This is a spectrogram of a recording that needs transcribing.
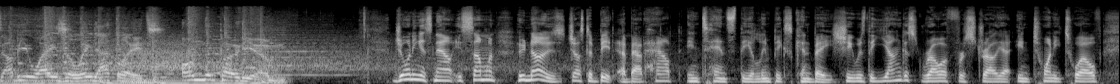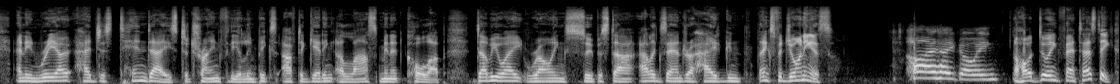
WA's elite athletes on the podium. Joining us now is someone who knows just a bit about how intense the Olympics can be. She was the youngest rower for Australia in 2012 and in Rio had just 10 days to train for the Olympics after getting a last minute call up. WA rowing superstar Alexandra Hagan, thanks for joining us. Hi, how you going? Oh, doing fantastic.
